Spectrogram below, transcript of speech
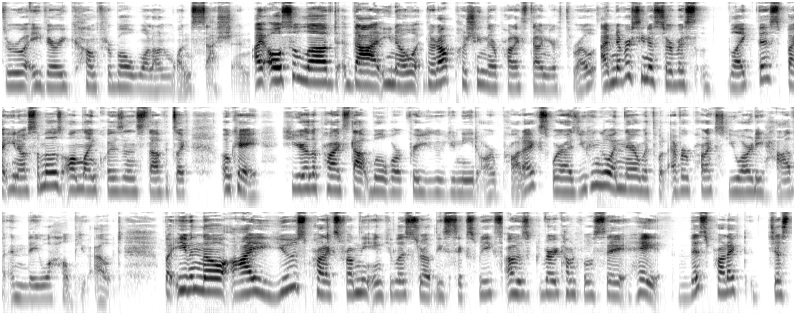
through a very comfortable one-on-one -on -one session. I also loved that, you know, they're not pushing their products down your throat. I've never seen a service like this, but you know, some of those online quizzes and stuff, it's like, okay, here are the products that will work for you. You need our products. Whereas you can go in there with whatever products you already have and they will help you out. But even though I used products from the INKEY list throughout these six weeks, I was very comfortable to say, hey, this product just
